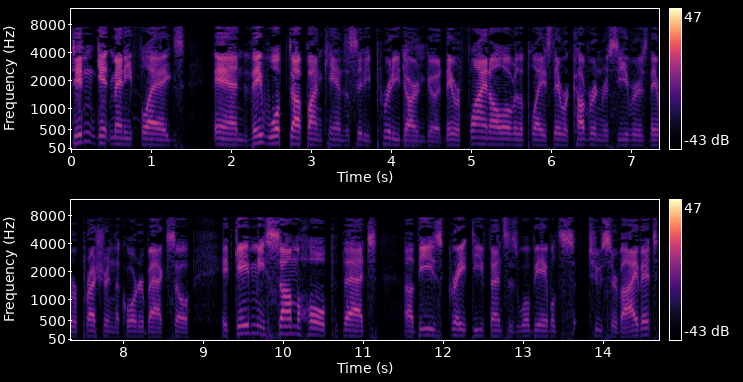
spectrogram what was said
didn't get many flags and they whooped up on Kansas City pretty darn good. They were flying all over the place. They were covering receivers. They were pressuring the quarterback. So it gave me some hope that uh, these great defenses will be able to, to survive it.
